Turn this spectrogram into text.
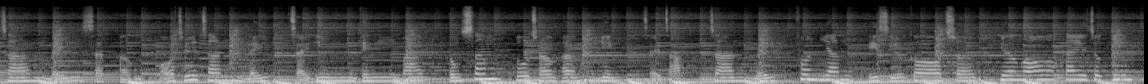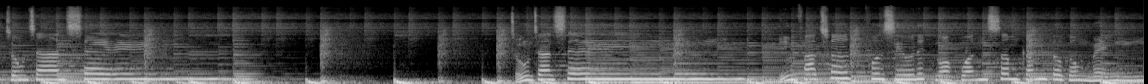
赞美实行我主真理，齐献敬拜，同心高唱响应，齐集赞美欢欣喜笑歌唱，让我继续献颂赞声，颂赞声，现发出欢笑的乐韵，心感到共鸣。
